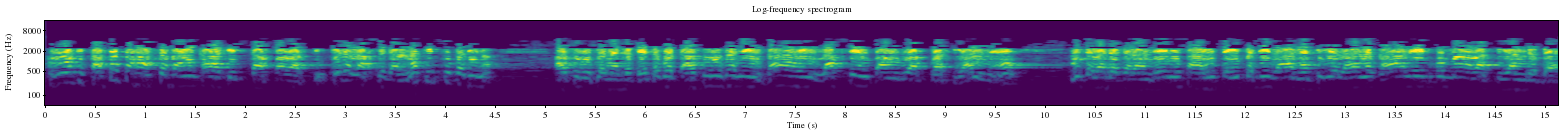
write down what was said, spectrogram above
කෝටි සතසහස්ත සංඛා චිත්ත පවත්ති කියලා ලක්ෂ ගණන චිත්ත උපදින අසුරුසනකට එතකොට අසුරුසනේ 1000 ලක්ෂයෙන් පංගුවක්වත් යන්නේ හිත වැඩ කරන්නේ නිසා හිත ඉපදිලා නැති වෙලා යන කාලේ කුමාරක් කියන්න බෑ.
